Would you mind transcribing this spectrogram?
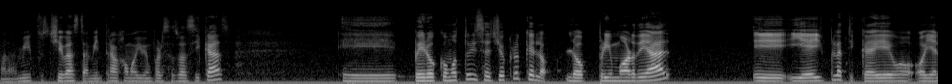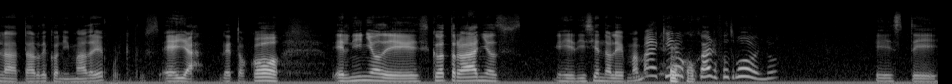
para mí, pues Chivas también trabaja muy bien fuerzas básicas eh, pero como tú dices, yo creo que lo, lo primordial, y ahí platicé hoy en la tarde con mi madre, porque pues ella le tocó el niño de cuatro años eh, diciéndole, mamá, quiero jugar fútbol, ¿no? Este,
